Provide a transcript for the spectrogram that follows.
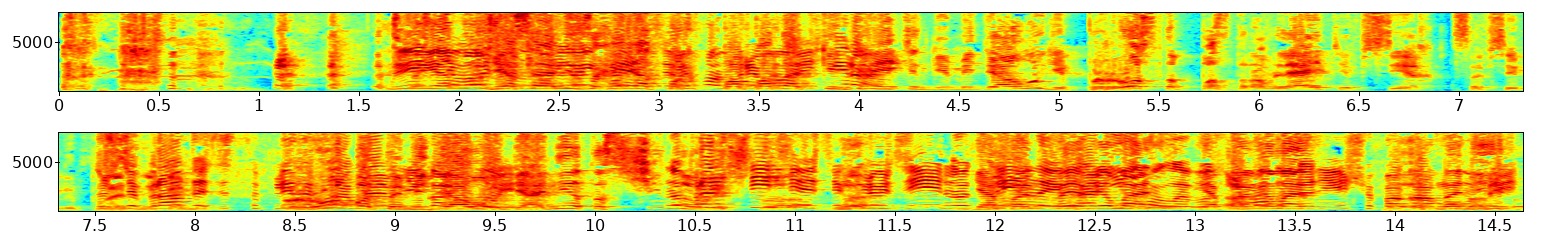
208 Если они захотят попадать в рейтинги медиалогии, просто поздравляйте всех со всеми Слушайте, праздниками. правда, дисциплины в Роботы медиалогии, они это Ну, считывают, простите что... этих Да. людей, но длинные каникулы, я вот повелась они еще пока не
